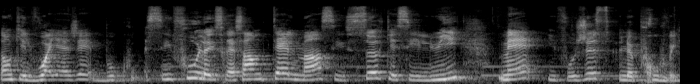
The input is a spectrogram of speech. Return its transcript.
Donc il voyageait beaucoup. C'est fou là, il se ressemble tellement. C'est sûr que c'est lui, mais il faut juste le prouver.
